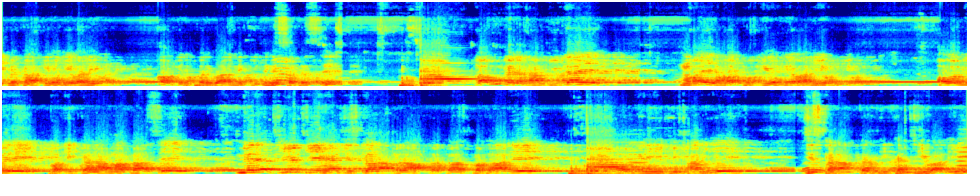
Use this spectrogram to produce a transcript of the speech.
जी, मैं कहा की रहने वाली और मेरे परिवार में कितने सदस्य हैं। बाबू, मेरा नाम गीता है। मैं अमरपुर की रहने वाली हूँ। और मेरे पति का नाम आकाश है। मेरे जीव जी है, जिसका नाम राम प्रकाश प्रधान है। और मेरी एक जिठानी है, जिसका नाम कंजी कंजी वाली है।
